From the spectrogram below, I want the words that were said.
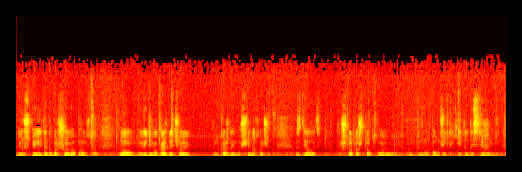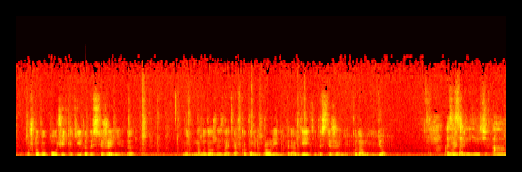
не успеет, это большой вопрос. Да? Но, видимо, каждый человек ну, каждый мужчина хочет сделать что-то, чтобы ну, получить какие-то достижения. Но чтобы получить какие-то достижения, да, мы, мы должны знать, а в каком направлении-то, а где эти достижения, куда мы идем. Азиз Алиевич, а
